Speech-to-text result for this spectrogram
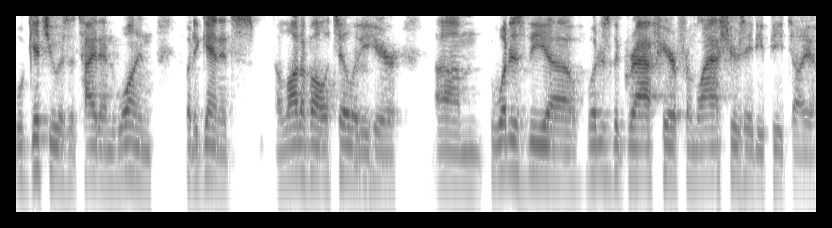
will get you as a tight end one. But again, it's a lot of volatility here. Um, what is the uh, what is the graph here from last year's ADP tell you?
